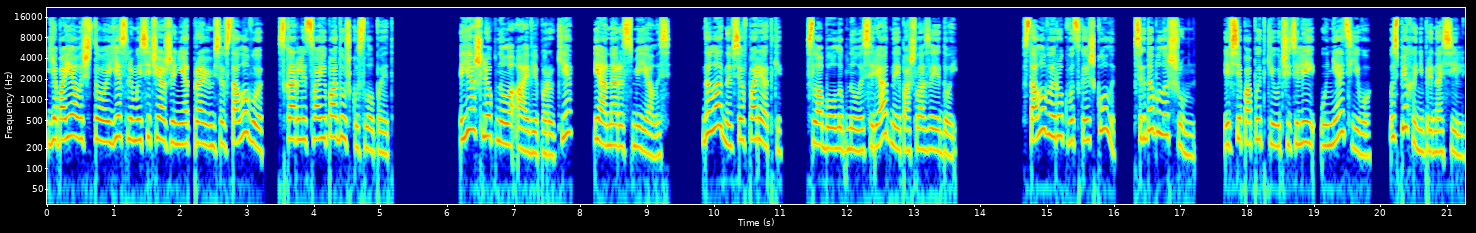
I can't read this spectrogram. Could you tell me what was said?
«Я боялась, что если мы сейчас же не отправимся в столовую, Скарлетт свою подушку слопает». Я шлепнула Айви по руке, и она рассмеялась. «Да ладно, все в порядке», — слабо улыбнулась Риадна и пошла за едой. В столовой Роквудской школы всегда было шумно, и все попытки учителей унять его успеха не приносили.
